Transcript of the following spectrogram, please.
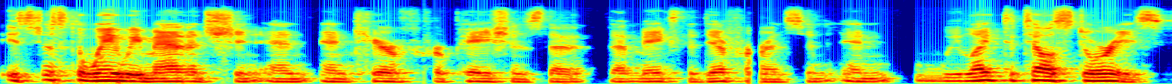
it's just the way we manage and, and, care for patients that that makes the difference. And and we like to tell stories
